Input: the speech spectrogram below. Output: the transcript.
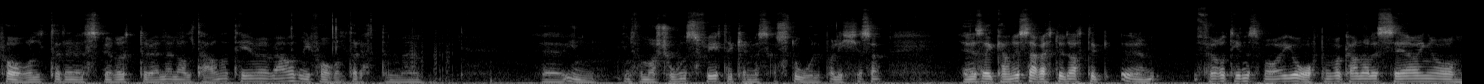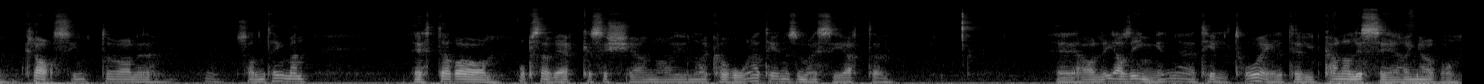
forhold til det spirituelle eller alternative verden, i forhold til dette med Eh, in, informasjonsflyt til hvem vi skal stole på eller ikke. Så, eh, så jeg kan jo si rett ut at jeg, um, før i tiden var jeg åpen for kanalisering og klarsynt og alle sånne ting. Men etter å ha observert hva som skjer nå under koronatiden, så må jeg si at um, jeg har altså ingen tiltro egentlig til kanaliseringer og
